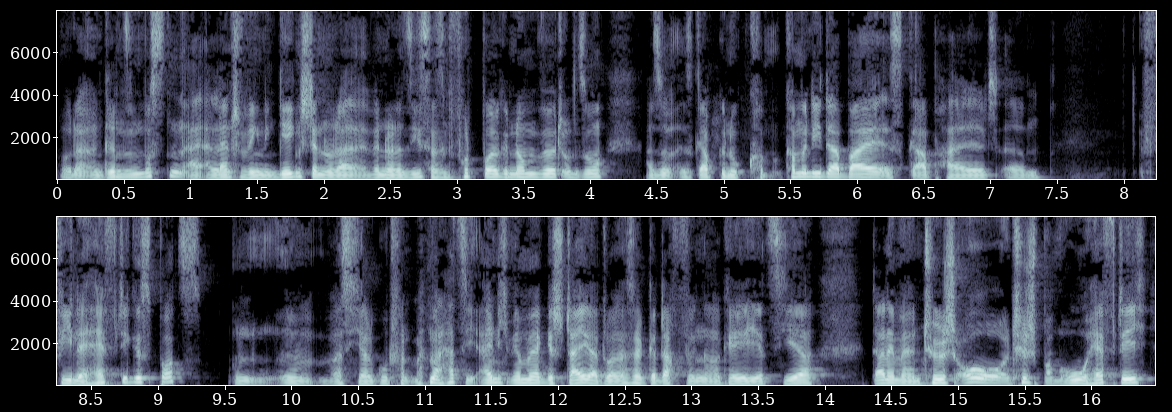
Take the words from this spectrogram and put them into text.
oder grinsen mussten, allein schon wegen den Gegenständen oder wenn du dann siehst, dass ein Football genommen wird und so. Also es gab genug Com Comedy dabei, es gab halt ähm, viele heftige Spots und äh, was ich halt gut fand, man hat sich eigentlich immer mehr gesteigert. Du hast halt gedacht, okay, jetzt hier, da nehmen wir einen Tisch, oh, Tischbaum, oh, heftig.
